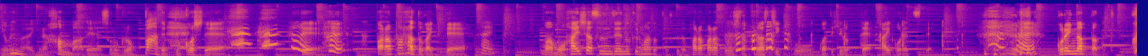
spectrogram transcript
嫁がいきなりハンマーでその車をバーンってぶっ壊して、でパラパラとか言ってはい。まあもう廃車寸前の車だったんですけどパラパラって押したプラスチックをこうやって拾って「はいこれ」っつって。はい「これになった」って「こ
